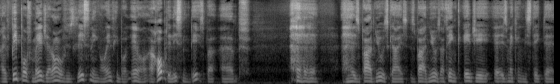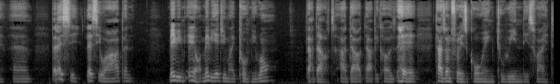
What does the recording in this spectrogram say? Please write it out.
I have people from AJ. I don't know if he's listening or anything, but you know, I hope they're listening this. But um, it's bad news, guys. It's bad news. I think AJ is making a mistake there. Um, but let's see. Let's see what happens. Maybe you know, maybe AJ might prove me wrong. But I doubt. I doubt that because Tyson Fury is going to win this fight.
